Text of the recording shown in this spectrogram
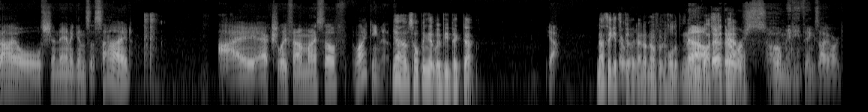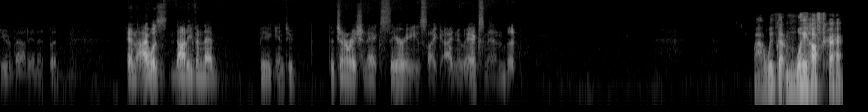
style shenanigans aside, I actually found myself liking it. Yeah, I was hoping that would be picked up. Yeah. Not saying it's There good. were- I don't know if it would hold up No, there, there were so many things I argued about in it, but and I was not even that big into the Generation X series. Like I knew X Men, but Wow, we've gotten way off track.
